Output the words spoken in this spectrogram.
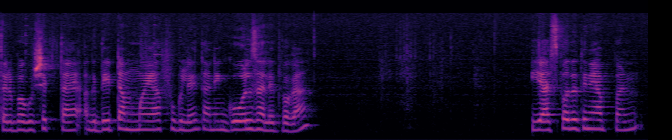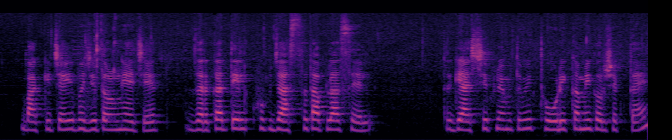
तर बघू शकताय अगदी टम्म या फुगलेत आणि गोल झालेत बघा. याच पद्धतीने आपण बाकीच्याही भजी तळून घ्यायचे आहेत. जर का तेल खूप जास्त तापलं असेल तर गॅसची फ्लेम तुम्ही थोडी कमी करू शकताय.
